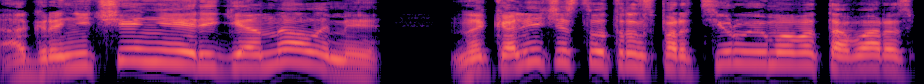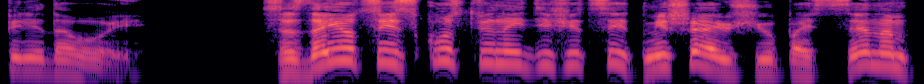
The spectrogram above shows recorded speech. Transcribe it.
Ограничение регионалами на количество транспортируемого товара с передовой. Создается искусственный дефицит, мешающий упасть ценам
